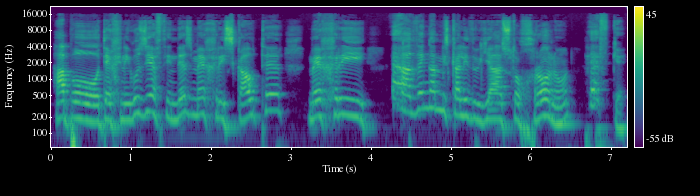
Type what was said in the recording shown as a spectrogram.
Από τεχνικούς διευθυντές μέχρι σκάουτερ, μέχρι... Ε, αν δεν κάνεις καλή δουλειά στο χρόνο, φεύγε.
